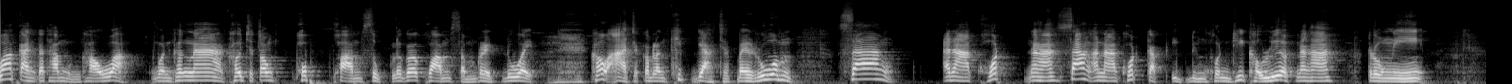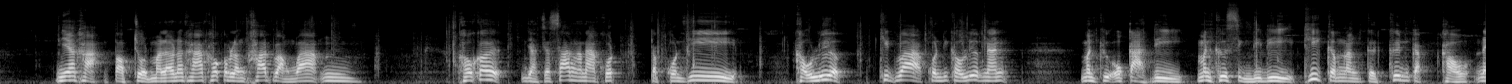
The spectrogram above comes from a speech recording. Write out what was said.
ว่าการกระทำของเขาอะวันข้างหน้าเขาจะต้องพบความสุขแล้วก็ความสำเร็จด้วย เขาอาจจะกำลังคิดอยากจะไปร่วมสร้าง อนาคตนะคะสร้างอนาคตกับอีกหนึ่งคนที่เขาเลือกนะคะ ตรงนี้ เนี่ยค่ะ ตอบโจทย์มาแล้วนะคะเขากำลังคาดหวังว่า อืมเขาก็อยากจะสร้างอนาคตกับคนที่เขาเลือก คิดว่าคนที่เขาเลือกนั้น มันคือโอกาสดี มันคือสิ่งดีๆ ที่กำลังเกิดขึ้นกับเขาใน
